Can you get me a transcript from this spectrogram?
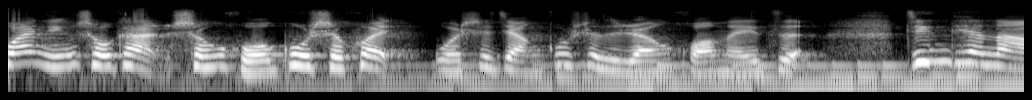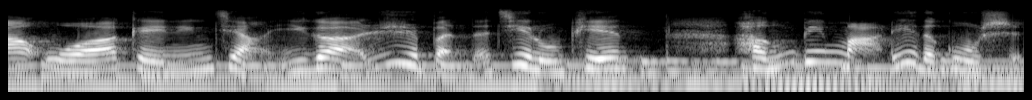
欢迎您收看《生活故事会》，我是讲故事的人黄梅子。今天呢，我给您讲一个日本的纪录片《横滨玛丽的故事》。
